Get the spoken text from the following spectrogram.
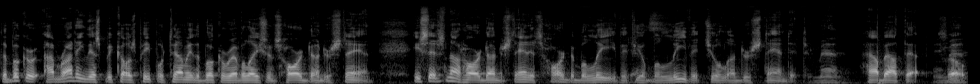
the book of, I'm writing this because people tell me the book of Revelation is hard to understand. He said, it's not hard to understand, it's hard to believe. If yes. you'll believe it, you'll understand it. Amen. How about that? Amen. So,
